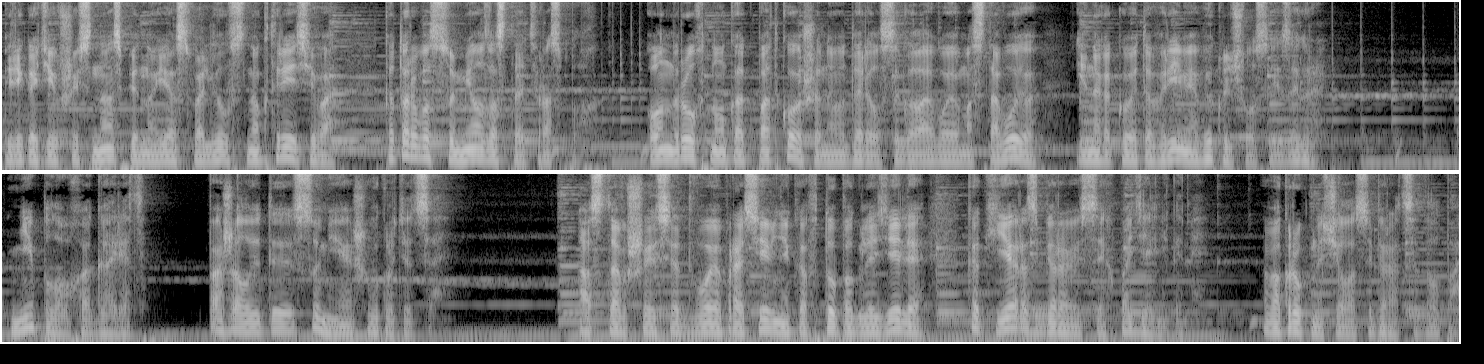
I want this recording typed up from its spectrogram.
Перекатившись на спину, я свалил с ног третьего, которого сумел застать врасплох. Он рухнул как подкошенный, ударился головой о мостовую и на какое-то время выключился из игры. «Неплохо, Гаррет. Пожалуй, ты сумеешь выкрутиться». Оставшиеся двое противников тупо глядели, как я разбираюсь с их подельниками. Вокруг начала собираться толпа.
